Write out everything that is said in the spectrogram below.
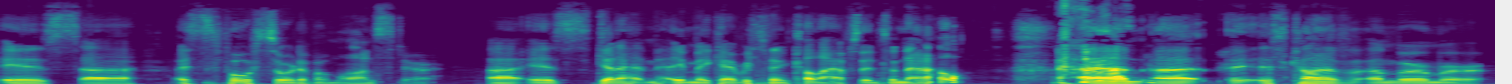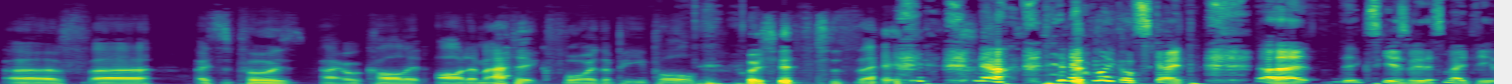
is, uh, I suppose sort of a monster. Uh, it's gonna ha- make everything collapse into now. and, uh, it- it's kind of a murmur of, uh, I suppose I would call it automatic for the people, which is to say, Now, now, Michael Skype. Uh, excuse me. This might be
